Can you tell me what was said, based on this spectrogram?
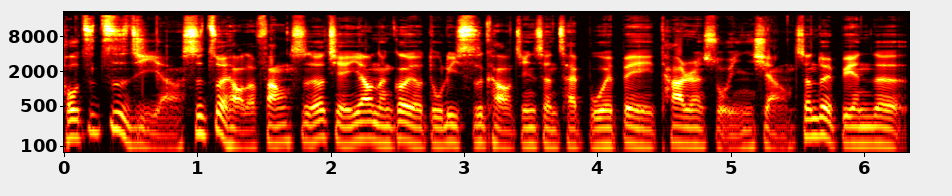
投资自己啊，是最好的方式，而且要能够有独立思考精神，才不会被他人所影响。针对别人的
